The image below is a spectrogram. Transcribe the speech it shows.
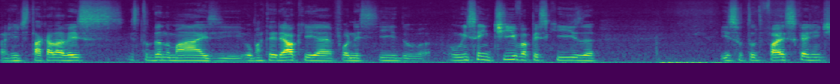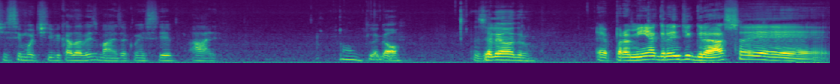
Pra gente estar cada vez estudando mais e o material que é fornecido, o incentivo à pesquisa, isso tudo faz que a gente se motive cada vez mais a conhecer a área. Então, legal. Zé Leandro, É, para mim a grande graça é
